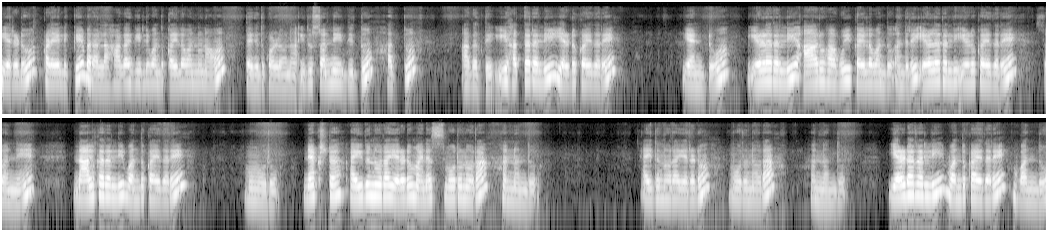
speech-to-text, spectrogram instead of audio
ಎರಡು ಕಳೆಯಲಿಕ್ಕೆ ಬರಲ್ಲ. ಹಾಗಾಗಿ ಇಲ್ಲಿ ಒಂದು ಕೈಲವನ್ನು ನಾವು ತೆಗೆದುಕೊಳ್ಳೋಣ. ಇದು ಸೊನ್ನೆ ಇದ್ದಿದ್ದು ಹತ್ತು ಆಗತ್ತೆ. ಈ ಹತ್ತರಲ್ಲಿ ಎರಡು ಕೈದರೆ ಎಂಟು. ಏಳರಲ್ಲಿ ಆರು ಹಾಗೂ ಈ ಕೈಲ ಒಂದು, ಅಂದರೆ ಏಳರಲ್ಲಿ ಏಳು ಕೈದರೆ ಸೊನ್ನೆ. ನಾಲ್ಕರಲ್ಲಿ ಒಂದು ಕೈದರೆ ಮೂರು. ನೆಕ್ಸ್ಟ್ ಐದು ನೂರ ಎರಡು ಮೈನಸ್ ಮೂರು ನೂರ ಹನ್ನೊಂದು. ಐದು ನೂರ ಎರಡು ಮೂರು ನೂರ ಹನ್ನೊಂದು. ಎರಡರಲ್ಲಿ ಒಂದು ಕಾಯ್ದರೆ ಒಂದು,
